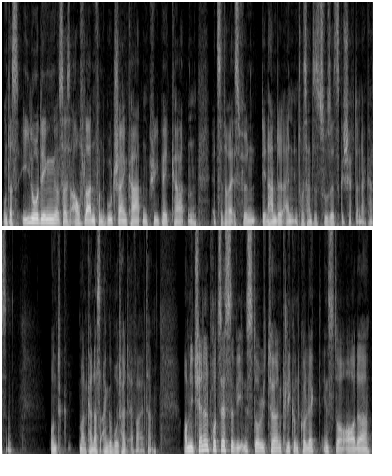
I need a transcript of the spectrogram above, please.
Und das E-Loading, das heißt Aufladen von Gutscheinkarten, Prepaid-Karten etc., ist für den Handel ein interessantes Zusatzgeschäft an der Kasse. Und man kann das Angebot halt erweitern. Omnichannel-Prozesse wie In-Store Return, Click und Collect, In-Store Order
